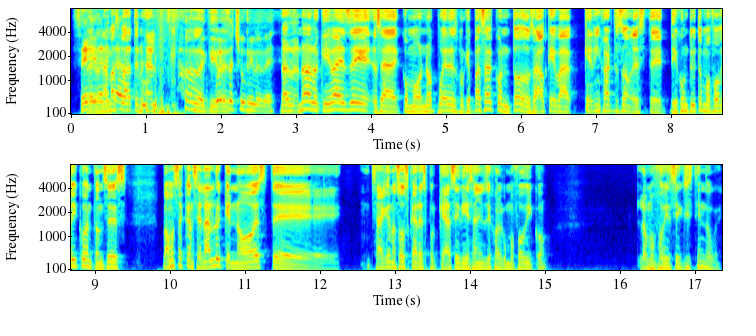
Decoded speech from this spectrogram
Sí, Pero nada más para terminar el punto. Lo que iba- Fuerza, Chumi, bebé. No, lo- no, lo que iba es de, o sea, como no puedes, porque pasa con todo. O sea, ok, va, Kevin Hart es- este, dijo un tuit homofóbico, entonces vamos a cancelarlo y que no este salga en los Oscars porque hace 10 años dijo algo homofóbico. la homofobia sigue existiendo, güey.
